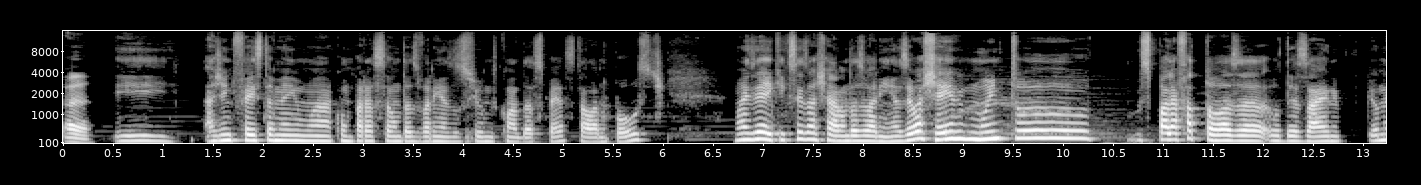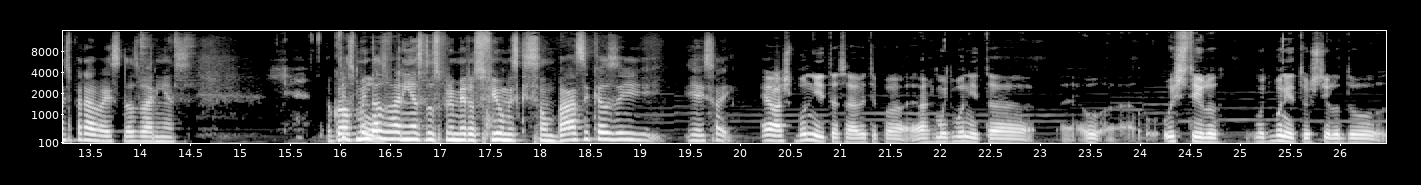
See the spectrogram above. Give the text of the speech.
É, E a gente fez também uma comparação das varinhas dos filmes com a das peças, tá lá no post. Mas e aí, o que, que vocês acharam das varinhas? Eu achei muito espalhafatosa o design, eu não esperava isso das varinhas. Eu gosto Tipo- muito das varinhas dos primeiros filmes, que são básicas, e, e é isso aí. eu acho bonita, sabe? Tipo, eu acho muito bonita é, o, o estilo. Muito bonito o estilo do,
